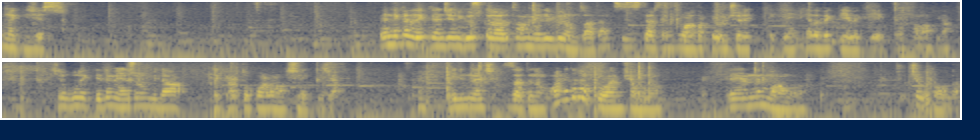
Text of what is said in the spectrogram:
Bunu ekleyeceğiz. Ben ne kadar ekleneceğini göz kararı tahmin edebiliyorum zaten. Siz isterseniz bardakla ölçerek ekleyin ya da bekleye bekleye ekleyin falan filan. Şimdi bunu ekledim en son bir daha tekrar toparlamak için ekleyeceğim. Elimden çıktı zaten ama. Aa ne kadar kolaymış hamuru. Beğendin mi hamuru? Çok çabuk oldu.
